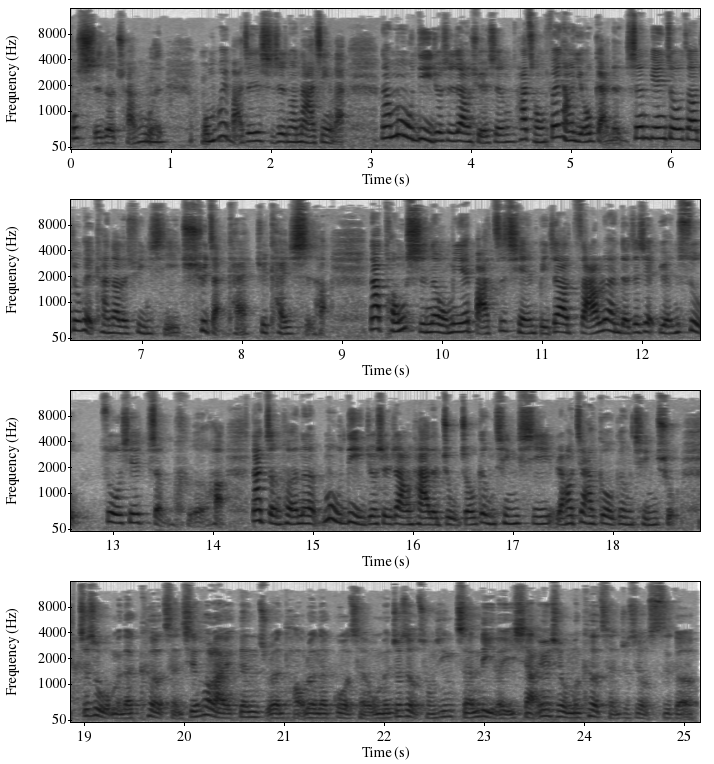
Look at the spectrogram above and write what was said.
不实的传闻，我们会把这些实事都纳进来，那目的就是让学生他从非常有感的身边周遭就可以看到的讯息去展开去开始哈，那同时呢，我们也把之前比较杂乱的这些元素。做一些整合哈，那整合呢，目的就是让它的主轴更清晰，然后架构更清楚。这是我们的课程。其实后来跟主任讨论的过程，我们就是有重新整理了一下，因为其实我们课程就是有四个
